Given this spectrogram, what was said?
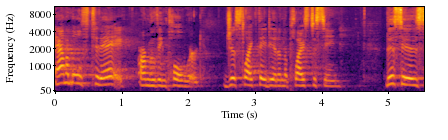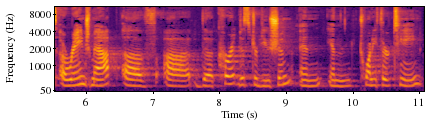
Animals today are moving poleward, just like they did in the Pleistocene. This is a range map of uh, the current distribution in, in 2013.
